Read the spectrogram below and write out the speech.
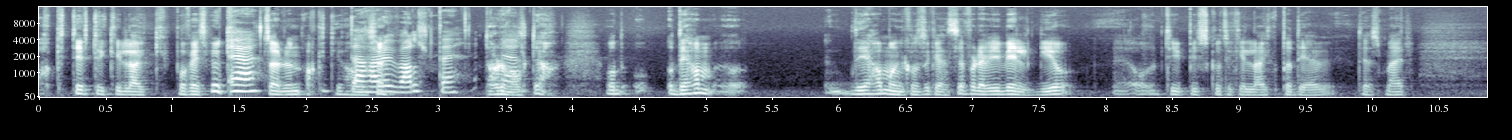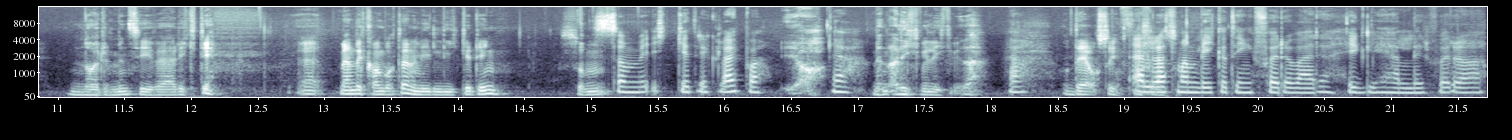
aktivt trykker like på Facebook, Ja. så er du en aktiv da har du valgt det. Da har du valgt det, ja. Og, og det, har, det har mange konsekvenser, for vi velger jo eh, typisk å trykke like på det, det som er normen sier vi er riktig. Eh, Men det kan godt hende vi liker ting som Som vi ikke trykker like på. Ja, Ja. men allikevel liker vi det. Ja. Og det er også. Eller at man liker ting for å være hyggelig, eller for å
